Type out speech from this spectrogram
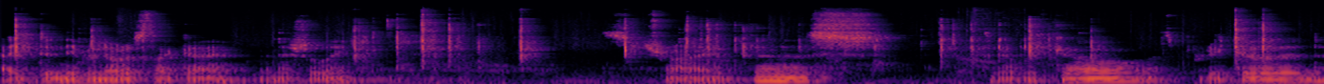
I didn't even notice that guy initially. Let's try this. There we go. That's pretty good.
